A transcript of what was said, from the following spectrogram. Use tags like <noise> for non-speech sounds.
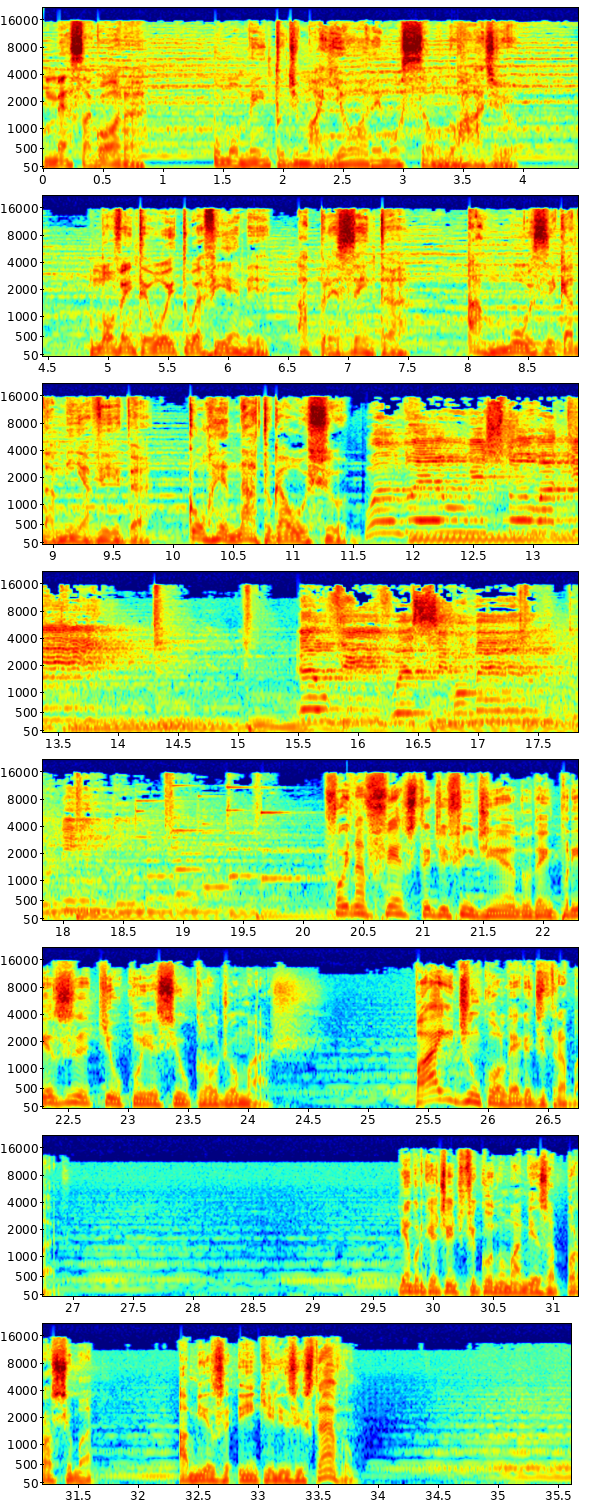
Começa agora o momento de maior emoção no rádio. 98 FM apresenta A Música da Minha Vida com Renato Gaúcho. Quando eu estou aqui, eu vivo esse momento lindo. Foi na festa de fim de ano da empresa que eu conheci o Claudio Omar, pai de um colega de trabalho. Lembro que a gente ficou numa mesa próxima à mesa em que eles estavam.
